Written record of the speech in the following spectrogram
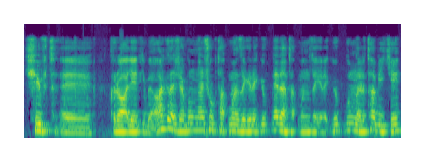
çift e, kraliyet gibi. Arkadaşlar bunları çok takmanıza gerek yok. Neden takmanıza gerek yok? Bunları tabii ki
